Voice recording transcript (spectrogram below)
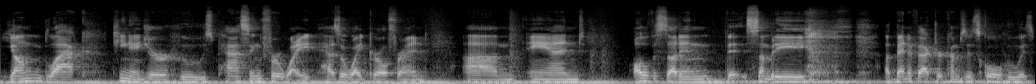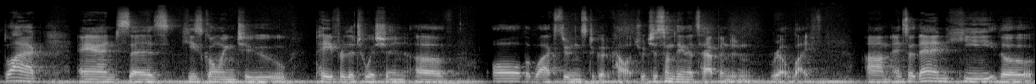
young black teenager who's passing for white, has a white girlfriend, um, and all of a sudden somebody, a benefactor comes to school who is black and says he's going to pay for the tuition of all the black students to go to college, which is something that's happened in real life. Um, and so then he, the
